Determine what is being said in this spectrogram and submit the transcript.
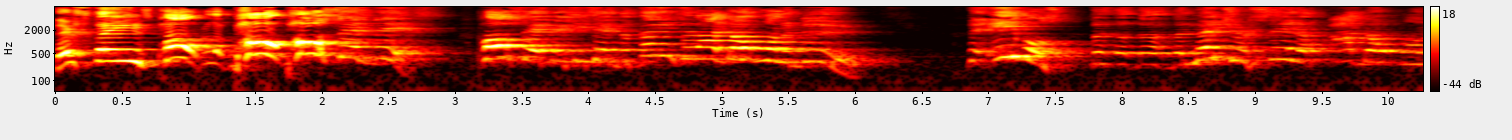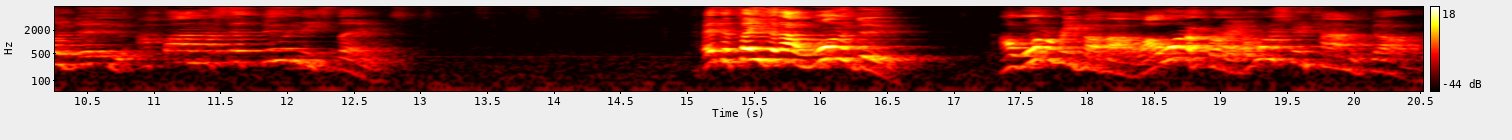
There's things, Paul, Paul, Paul said this. Paul said this. He said, The things that I don't want to do, the evils, the, the, the, the nature of sin that I don't want to do, I find myself things that I want to do. I want to read my Bible. I want to pray. I want to spend time with God.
